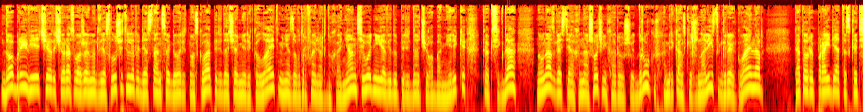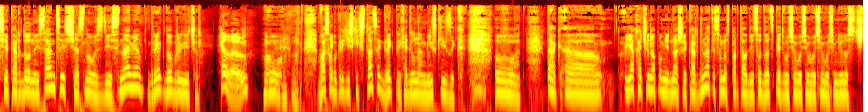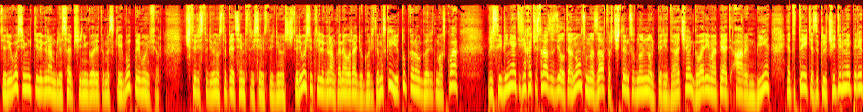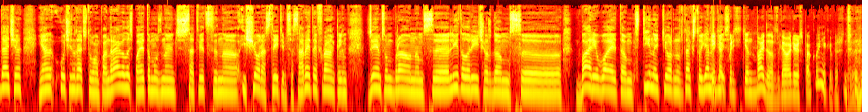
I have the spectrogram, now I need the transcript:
Добрый вечер. Еще раз, уважаемые радиослушатели. Радиостанция «Говорит Москва», передача «Америка Light». Меня зовут Рафаэль Ардуханян. Сегодня я веду передачу об Америке, как всегда. Но у нас в гостях наш очень хороший друг, американский журналист Грег Вайнер, который, пройдя, так сказать, все кордоны и санкции, сейчас снова здесь с нами. Грег, добрый вечер. Hello. О, вот. В особо критических ситуациях Грег переходил на английский язык. Вот. Так, э, я хочу напомнить наши координаты. СМС-портал 925-88-88-94-8. Телеграмм для сообщений говорит МСК Бот. Прямой эфир 495-73-73-94-8. Телеграмм-канал радио говорит МСК. Ютуб-канал говорит Москва. Присоединяйтесь. Я хочу сразу сделать анонс. У нас завтра в 14.00 передача. Говорим опять R&B. Это третья заключительная передача. Я очень рад, что вам понравилось. Поэтому, значит, соответственно, еще раз встретимся с Аретой Франклин, Джеймсом Брауном, с Литл Ричардом, с э, Барри Уайтом, с Тиной Тернер. Так что я Ты надеюсь... как президент Байден разговариваешь с покойниками, что ли?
